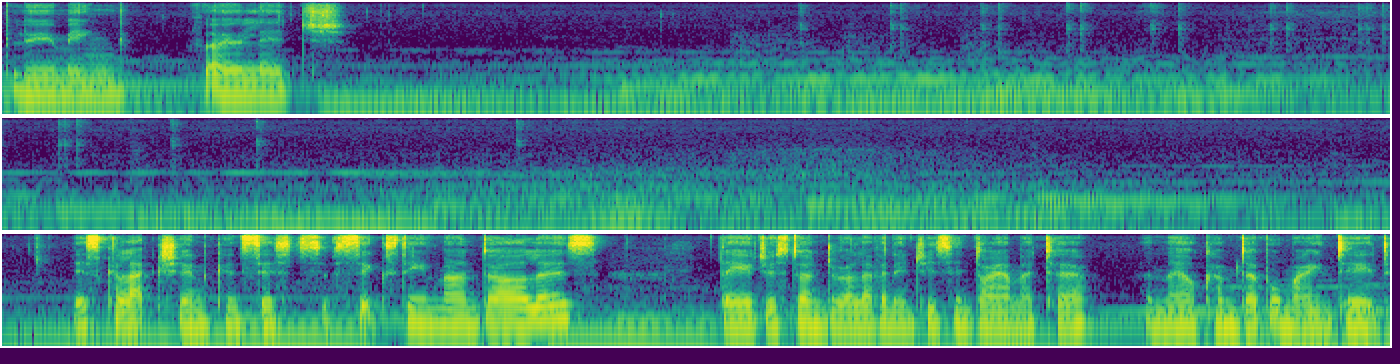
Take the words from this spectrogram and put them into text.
blooming foliage. This collection consists of 16 mandalas. They are just under 11 inches in diameter and they'll come double mounted,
